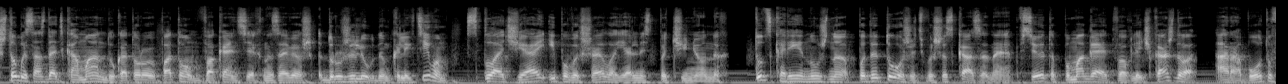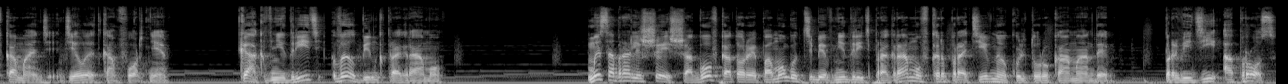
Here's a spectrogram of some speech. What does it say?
Чтобы создать команду, которую потом в вакансиях назовешь дружелюбным коллективом, сплочай и повышай лояльность подчиненных. Тут скорее нужно подытожить вышесказанное. Все это помогает вовлечь каждого, а работу в команде делает комфортнее. Как внедрить Wellbeing программу? Мы собрали 6 шагов, которые помогут тебе внедрить программу в корпоративную культуру команды. Проведи опрос.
